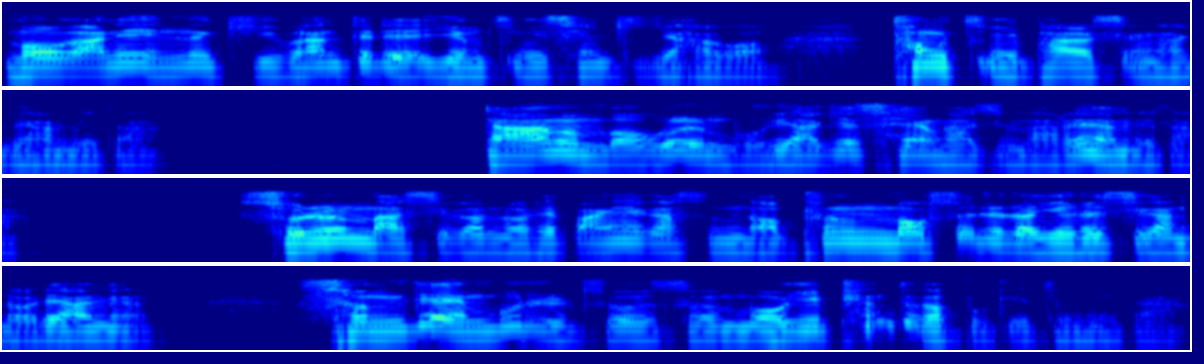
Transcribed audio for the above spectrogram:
목 안에 있는 기관들에 염증이 생기게 하고 통증이 발생하게 합니다. 다음은 목을 무리하게 사용하지 말아야 합니다. 술을 마시고 노래방에 가서 높은 목소리로 여러 시간 노래하면 성대에 물을 주어서 목이 편도가 붓게 됩니다.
